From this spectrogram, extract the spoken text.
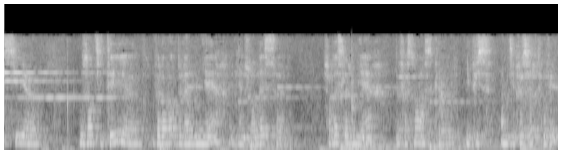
Si euh, nos entités euh, veulent avoir de la lumière, eh bien, je leur laisse, euh, je leur laisse la lumière de façon à ce qu'ils puissent un petit peu s'y retrouver.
